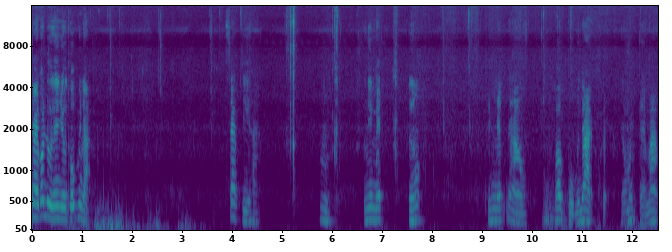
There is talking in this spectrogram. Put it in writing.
ยายก็ดูใน YouTube นี่แหละแซ่บดีค่ะ อืมนนี้เม็ดถึงถึงเม็ดไม่เอาเพราะปลูกไม่ได้ ยังไม่แก่มาก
